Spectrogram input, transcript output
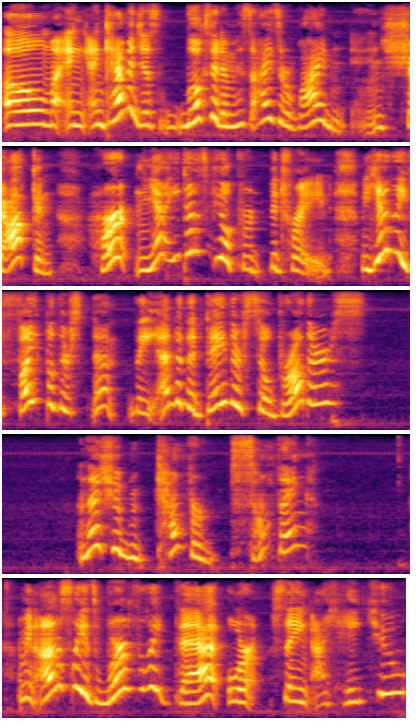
Oh my, and, and Kevin just looks at him, his eyes are wide in, in shock and hurt, and yeah, he does feel betrayed. I mean, yeah, they fight, but there's at the end of the day, they're still brothers. And that should count for something. I mean, honestly, it's words like that or saying I hate you.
